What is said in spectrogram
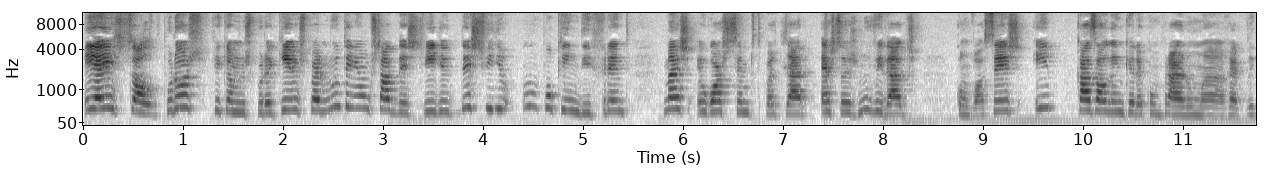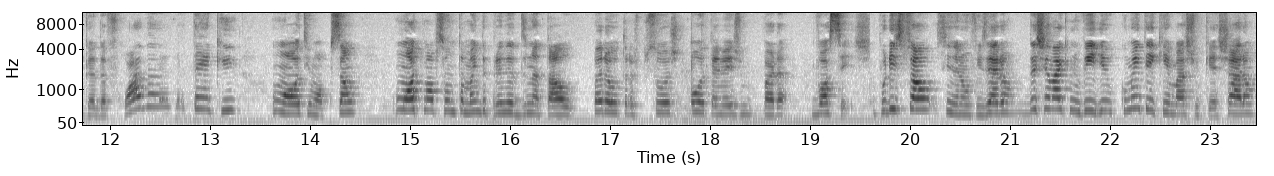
E é isto, pessoal. Por hoje ficamos por aqui. Eu espero muito tenham gostado deste vídeo. Deste vídeo um pouquinho diferente mas eu gosto sempre de partilhar estas novidades com vocês e caso alguém queira comprar uma réplica da ferroada, tem aqui uma ótima opção, uma ótima opção também de prenda de Natal para outras pessoas ou até mesmo para vocês. Por isso pessoal, se ainda não fizeram, deixem like no vídeo, comentem aqui em baixo o que acharam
